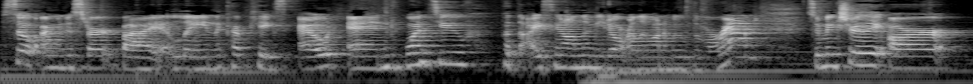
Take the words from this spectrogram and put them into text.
So I'm gonna start by laying the cupcakes out and once you put the icing on them, you don't really wanna move them around. So make sure they are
